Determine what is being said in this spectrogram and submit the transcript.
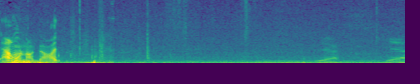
That one I got. Yeah. Yeah.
